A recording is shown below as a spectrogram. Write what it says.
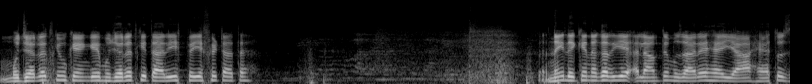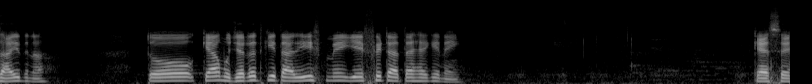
مجرد کیوں کہیں گے؟ مجرد کی تعریف پہ یہ فٹ آتا ہے؟ نہیں، لیکن اگر یہ علامت مظاہرے ہے یا ہے تو زائد نا۔ تو کیا مجرد کی تعریف میں یہ فٹ آتا ہے کہ نہیں؟ کیسے؟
